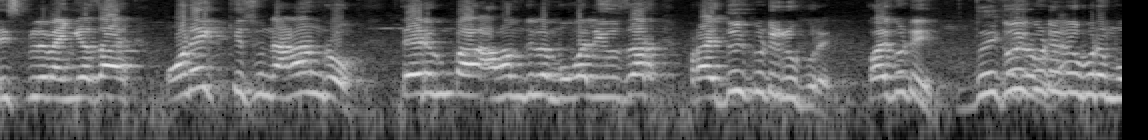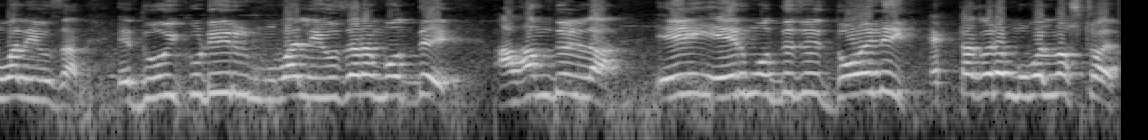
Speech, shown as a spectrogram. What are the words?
ডিসপ্লে ভেঙে যায় অনেক কিছু নানান রোগ। তো এরকম বা- আলহামদুলিল্লাহ মোবাইল ইউজার প্রায় দুই কোটির উপরে। কয় কোটি? দুই কোটির উপরে। মোবাইল ইউজার এই দুই কোটির মোবাইল ইউজারের মধ্যে আলহামদুলিল্লাহ এই এর মধ্যে যদি দৈনিক একটা করে মোবাইল নষ্ট হয়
